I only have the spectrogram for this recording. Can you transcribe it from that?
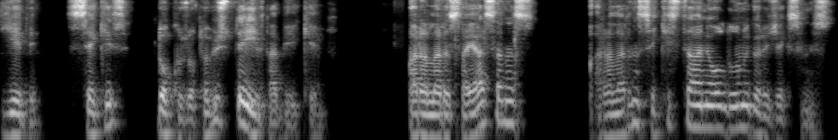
7, 8, 9 otobüs değil tabii ki. Araları sayarsanız araların 8 tane olduğunu göreceksiniz.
